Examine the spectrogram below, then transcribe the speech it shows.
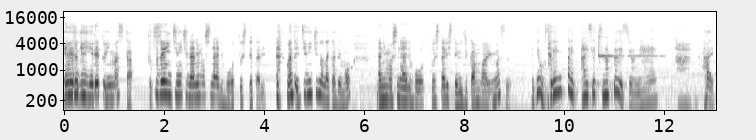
エネルギー切れと言いますか、突然一日何もしないでぼーっとしてたり、まだ一日の中でも何もしないでぼーっとしたりしてる時間もあります。でもそれやっぱり大切なことですよね。はい。はい。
